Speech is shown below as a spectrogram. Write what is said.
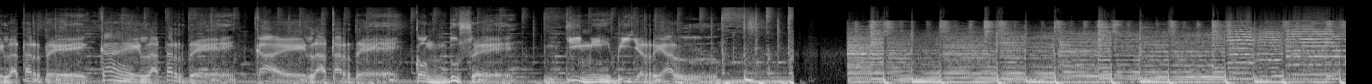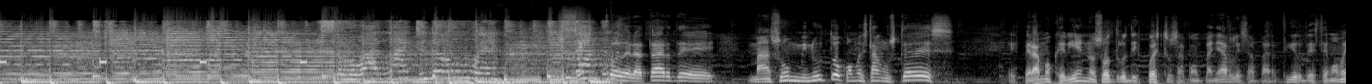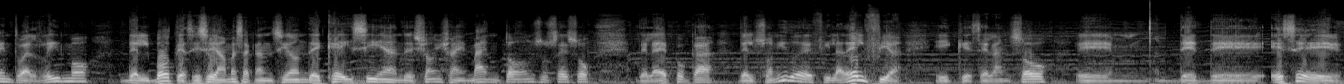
Cae la tarde, cae la tarde, cae la tarde. Conduce Jimmy Villarreal. So I'd like to know when you got 5 de la tarde más un minuto. ¿Cómo están ustedes? Esperamos que bien, nosotros dispuestos a acompañarles a partir de este momento al ritmo del bote, así se llama esa canción de Casey and the Sunshine Band, todo un suceso de la época del sonido de Filadelfia y que se lanzó eh, desde ese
